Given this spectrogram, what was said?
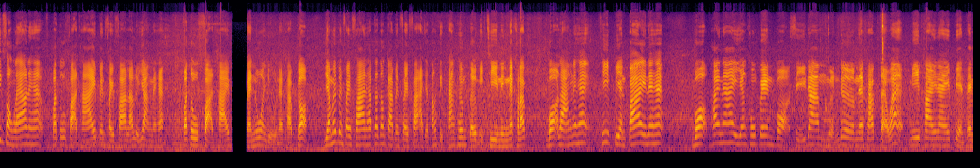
2022 แล้วนะฮะประตูฝาท้ายเป็นไฟฟ้าแล้วหรือยังนะฮะประตูฝาท้ายแมนนวลอยู่นะครับก็ ยังไม่เป็นไฟฟ้านะครับถ้าต้องการเป็นไฟฟ้าอาจจะต้องติดตั้งเพิ่มเติมอีกทีหนึ่งนะครับ เบาะหลังนะฮะที่เปลี่ยนไปนะฮะเบาะภายในยังคงเป็นเบาะสีดำเหมือนเดิมนะครับ แต่ว่ามีภายในเปลี่ยนเป็น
